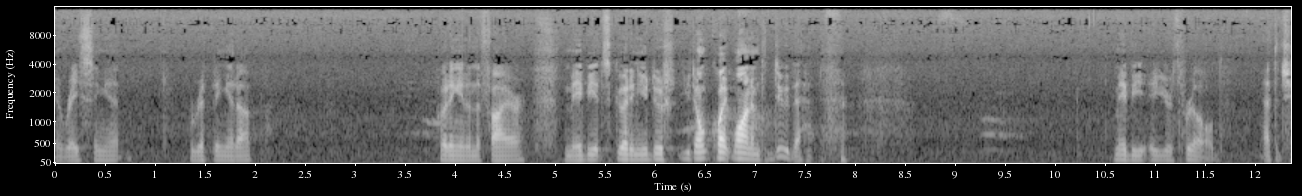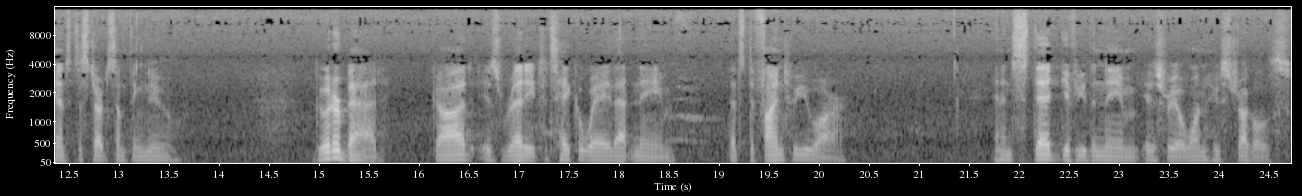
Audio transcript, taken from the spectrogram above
erasing it, ripping it up? putting it in the fire. Maybe it's good and you, do, you don't quite want him to do that. Maybe you're thrilled at the chance to start something new. Good or bad, God is ready to take away that name that's defined who you are and instead give you the name Israel, one who struggles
